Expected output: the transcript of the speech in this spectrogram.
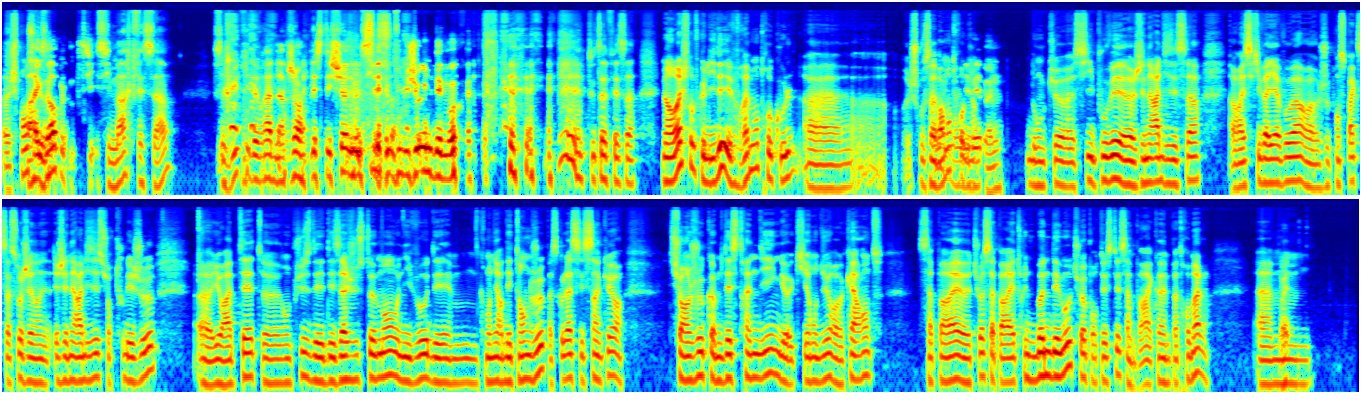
Je pense Par que exemple, si si Marc fait ça, c'est lui qui devra de l'argent à PlayStation, même s'il a ça. voulu jouer une démo. Tout à fait ça. Mais en vrai, je trouve que l'idée est vraiment trop cool. Je trouve ça Ouais, vraiment trop bien. bonne. Donc heu, s'ils pouvaient, heu, généraliser ça alors est-ce qu'il va y avoir, heu je pense pas que ça soit géné généralisé sur tous les jeux. Heu, il y aura peut-être, en plus des des ajustements au niveau des, comment dire? Des temps de jeu parce que là, c'est 5 heures sur un jeu comme Death Stranding, qui en dure, heu, 40. Ça paraît, tu vois, ça paraît être une bonne démo, tu vois? Pour tester, ça me paraît quand même pas trop mal. Ouais.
